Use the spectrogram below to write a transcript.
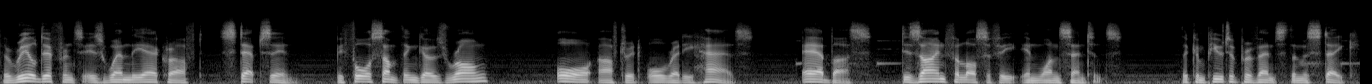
The real difference is when the aircraft steps in, before something goes wrong, or after it already has. Airbus, design philosophy in one sentence. The computer prevents the mistake.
